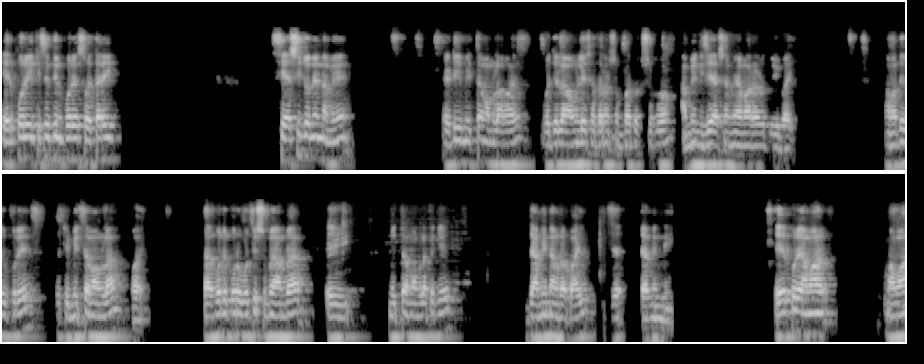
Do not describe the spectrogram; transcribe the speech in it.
এরপরে কিছুদিন পরে ছয় তারিখ ছিয়াশি জনের নামে এটি মিথ্যা মামলা হয়। উপজেলা আওয়ামী লীগ সাধারণ সম্পাদক সহ আমি নিজে, আসামি আমার আরও দুই ভাই। আমাদের উপরে একটি মিথ্যা মামলা হয়। তারপরে পরবর্তী সময় আমরা এই মিথ্যা মামলা থেকে জামিন আমরা পাই জামিন নেই। এরপরে আমার মামা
